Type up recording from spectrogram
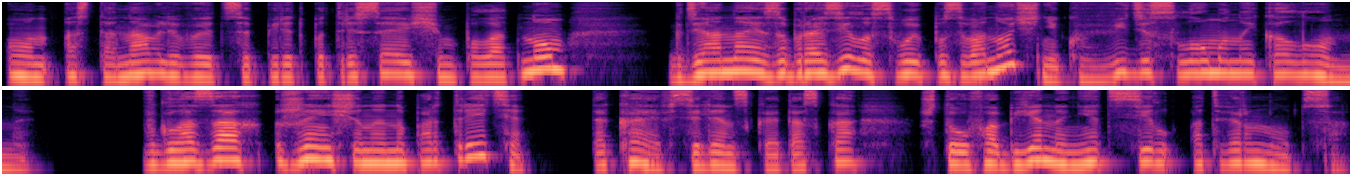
Он останавливается перед потрясающим полотном, где она изобразила свой позвоночник в виде сломанной колонны. В глазах женщины на портрете такая вселенская тоска, что у Фабьена нет сил отвернуться.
